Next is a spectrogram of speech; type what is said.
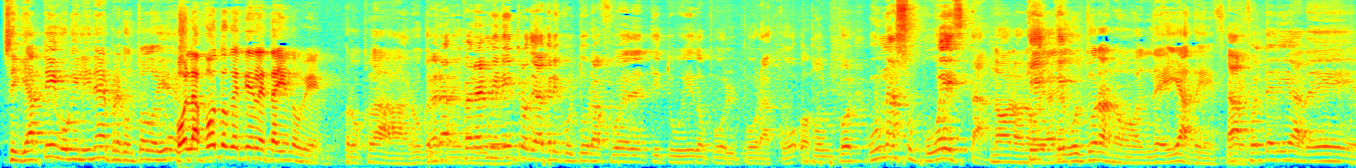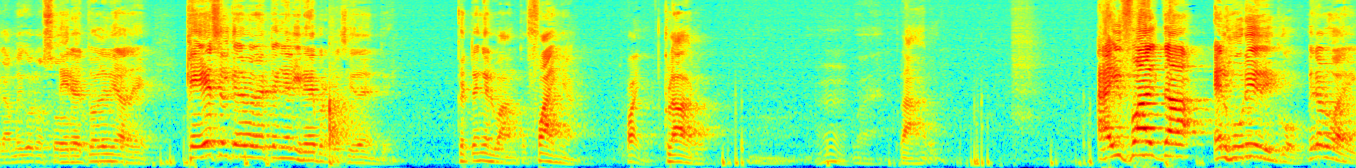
Sigue activo en el INEPRE con todo y eso. Por la foto que tiene le está yendo bien. Pero claro que Pero, le está pero el bien. ministro de Agricultura fue destituido por, por, aco- por, por una supuesta. No, no, no, que- de que- agricultura no, el de IAD. fue. Ah, fue el del IAD, el amigo de nosotros. director del IAD. Que es el que debe de estar en el INEPRE, presidente. Que está en el banco. Faña. Coño. Claro. Claro. Ahí falta el jurídico. Míralo ahí.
